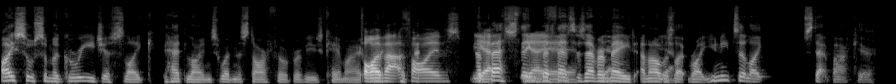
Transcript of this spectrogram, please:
I saw some egregious like headlines when the Starfield reviews came out. five like, out of the be- fives. The yeah. best thing yeah, yeah, yeah, Bethesda's ever yeah. made, and I was yeah. like, right, you need to like step back here.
